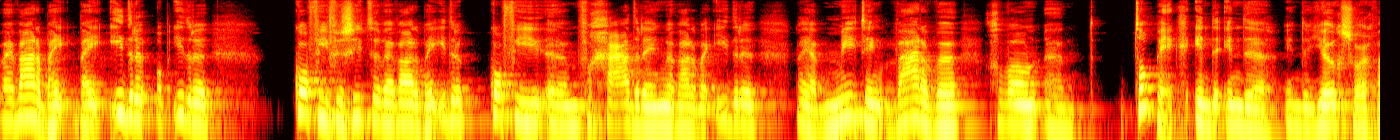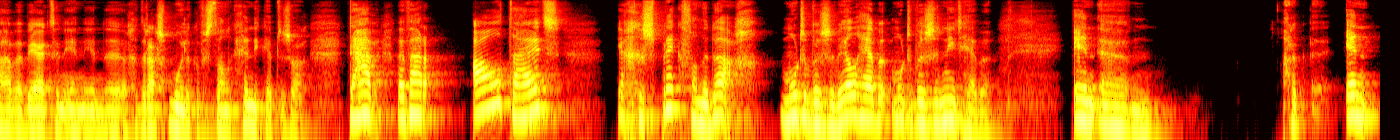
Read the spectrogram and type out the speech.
wij waren bij, bij iedere, op iedere koffievisite, wij waren bij iedere koffievergadering, wij waren bij iedere nou ja, meeting, waren we gewoon ehm, topic in de, in, de, in de jeugdzorg waar we werkten, in, in de gedragsmoeilijke verstandelijk gehandicaptenzorg. Daar, wij waren altijd ja, gesprek van de dag. Moeten we ze wel hebben, moeten we ze niet hebben? En, ehm, en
